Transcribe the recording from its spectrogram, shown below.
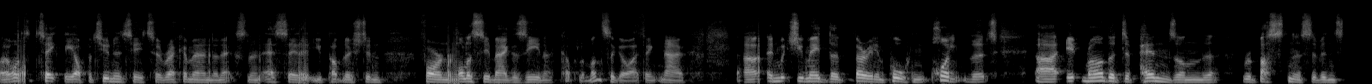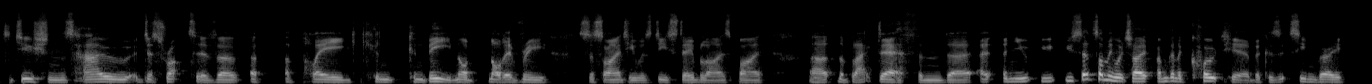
I want to take the opportunity to recommend an excellent essay that you published in Foreign Policy magazine a couple of months ago, I think now, uh, in which you made the very important point that uh, it rather depends on the robustness of institutions how disruptive a, a, a, plague can, can be. Not, not every society was destabilized by uh, the Black Death. And, uh, and you, you, you said something which I, I'm going to quote here because it seemed very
